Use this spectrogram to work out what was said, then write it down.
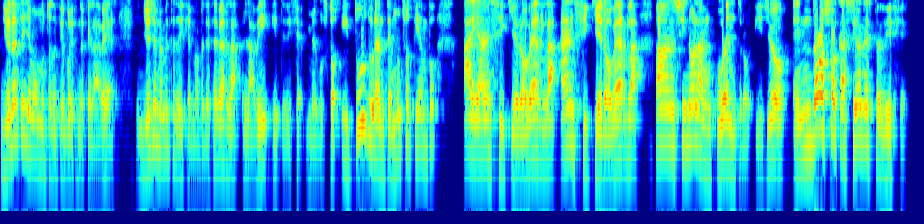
Yo no te llevo un montón de tiempo diciendo que la veas. Yo simplemente te dije, me apetece verla, la vi y te dije, me gustó. Y tú durante mucho tiempo, ay, Ansi, quiero verla, Ansi, quiero verla, Ansi, no la encuentro. Y yo en dos ocasiones te dije,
